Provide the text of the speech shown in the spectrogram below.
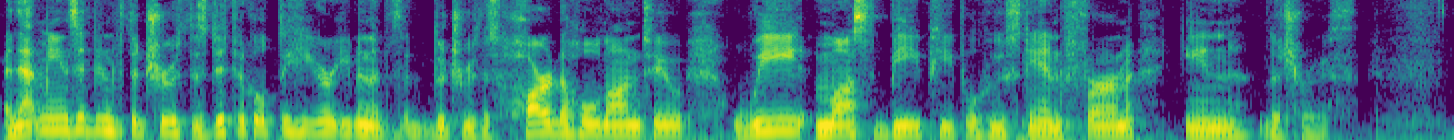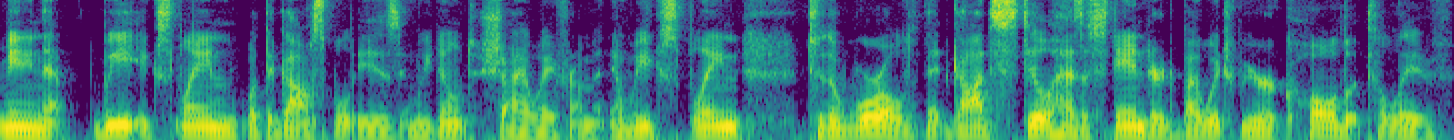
And that means even if the truth is difficult to hear, even if the truth is hard to hold on to, we must be people who stand firm in the truth meaning that we explain what the gospel is and we don't shy away from it. And we explain to the world that God still has a standard by which we are called to live,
